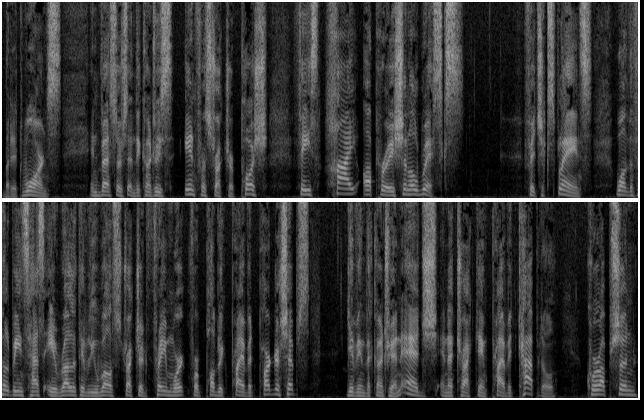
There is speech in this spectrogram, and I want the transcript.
But it warns investors in the country's infrastructure push face high operational risks. Fitch explains while the Philippines has a relatively well structured framework for public private partnerships, giving the country an edge in attracting private capital, corruption,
